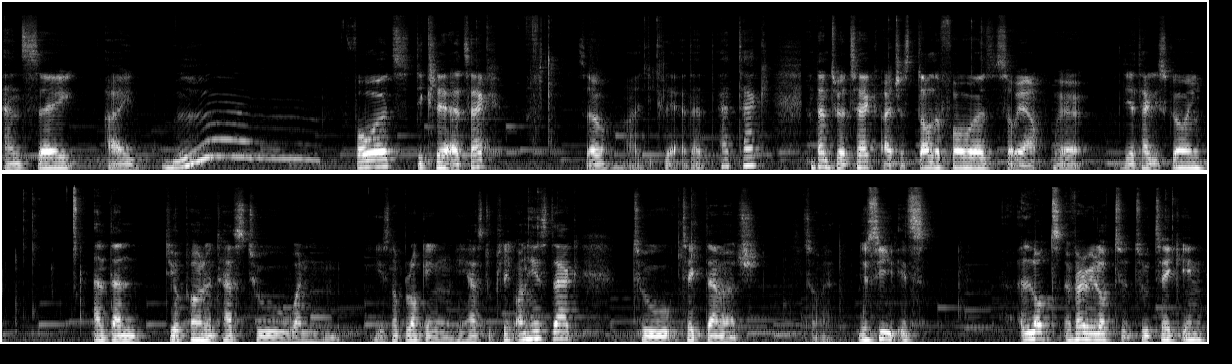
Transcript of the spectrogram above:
and say I forward declare attack. So I declare that attack. And then to attack I just the forward. So yeah where the attack is going. And then the opponent has to when he's not blocking he has to click on his deck to take damage so yeah. you see it's a lot a very lot to, to take in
